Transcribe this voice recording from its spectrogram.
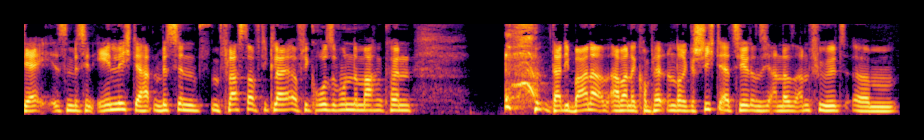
der ist ein bisschen ähnlich. Der hat ein bisschen ein Pflaster auf die, auf die große Wunde machen können. da die Bahn aber eine komplett andere Geschichte erzählt und sich anders anfühlt, ähm,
